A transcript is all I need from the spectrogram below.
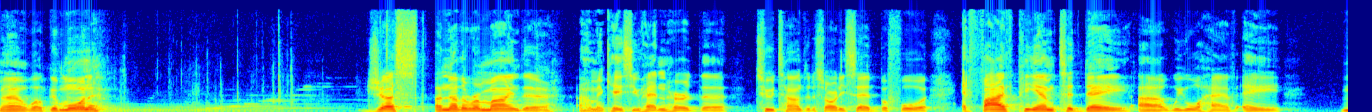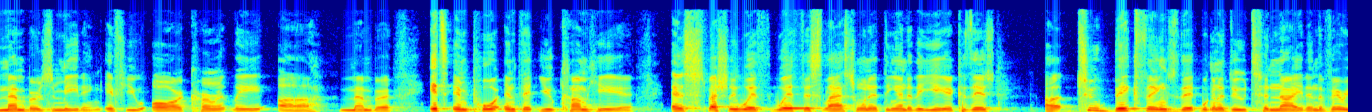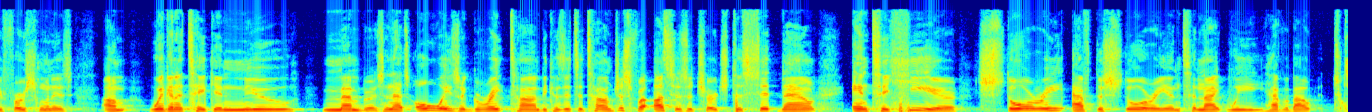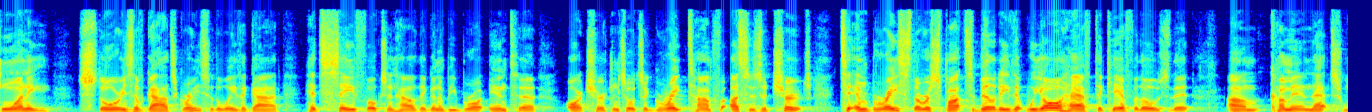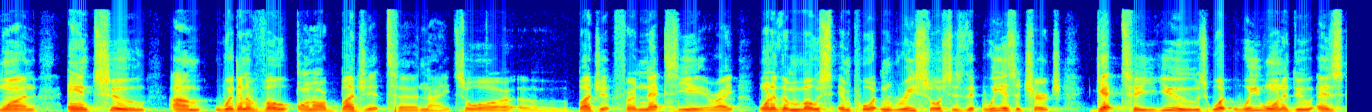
Man, well, good morning. Just another reminder, um, in case you hadn't heard the two times that it's already said before, at 5 p.m. today, uh, we will have a members meeting. If you are currently a member, it's important that you come here, especially with, with this last one at the end of the year, because there's uh, two big things that we're going to do tonight. And the very first one is um, we're going to take in new members. And that's always a great time because it's a time just for us as a church to sit down and to hear story after story. And tonight we have about 20 stories of God's grace, of the way that God had saved folks and how they're going to be brought into our church. And so it's a great time for us as a church to embrace the responsibility that we all have to care for those that um, come in. That's one. And two, um, we're going to vote on our budget tonight. So, our uh, budget for next year, right? One of the most important resources that we as a church get to use. What we want to do as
